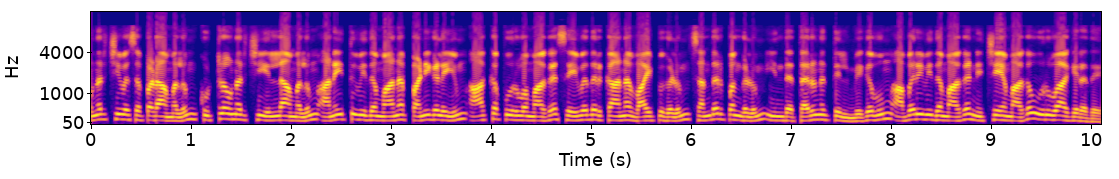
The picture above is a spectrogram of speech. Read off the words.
உணர்ச்சிவசப்படாமலும் குற்ற உணர்ச்சி இல்லாமலும் அனைத்து விதமான பணிகளையும் ஆக்கப்பூர்வமாக செய்வதற்கான வாய்ப்புகளும் சந்தர்ப்பங்களும் இந்த தருணத்தில் மிகவும் அபரிவிதமாக நிச்சயமாக உருவாகிறது.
